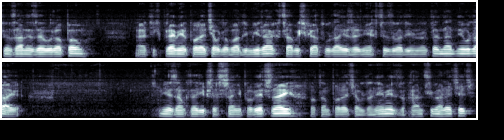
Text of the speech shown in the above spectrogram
związany z Europą. Nawet ich premier poleciał do Władimira. Cały świat udaje, że nie chce z Władimirem. No, ten nawet nie udaje. Nie zamknęli przestrzeni powietrznej. Potem poleciał do Niemiec, do Francji ma lecieć.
